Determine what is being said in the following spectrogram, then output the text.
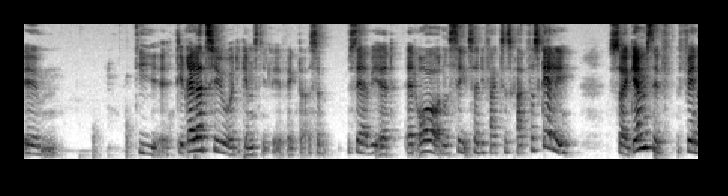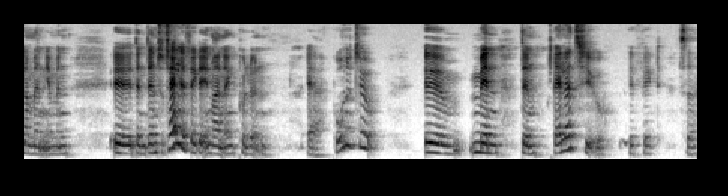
øhm, Øh, de, de relative og de gennemsnitlige effekter. Og så ser vi, at, at overordnet set, så er de faktisk ret forskellige. Så i gennemsnit finder man, jamen, øh, den, den totale effekt af indvandring på løn er positiv, øh, men den relative effekt, så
